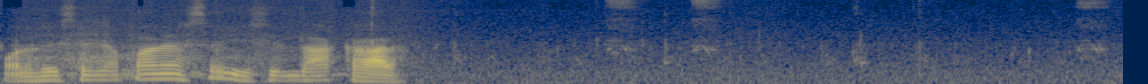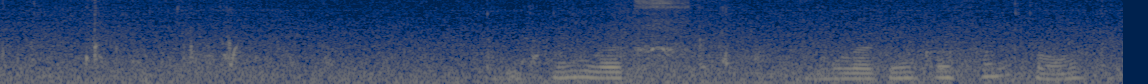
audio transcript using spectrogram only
Bora ver se ele aparece aí, se ele dá a cara. Moleque não cansa não.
